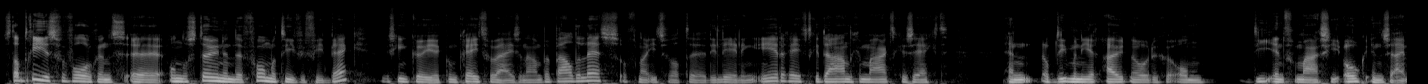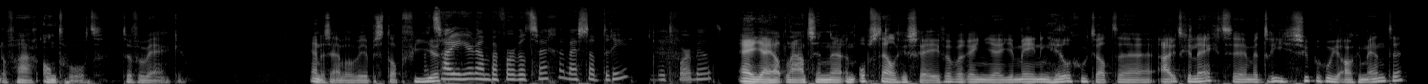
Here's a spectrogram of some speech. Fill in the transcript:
Stap 3 is vervolgens eh, ondersteunende formatieve feedback. Misschien kun je concreet verwijzen naar een bepaalde les of naar iets wat eh, die leerling eerder heeft gedaan, gemaakt, gezegd. En op die manier uitnodigen om die informatie ook in zijn of haar antwoord te verwerken. En dan zijn we weer bij stap 4. Wat zou je hier dan bijvoorbeeld zeggen bij stap 3, dit voorbeeld? En jij had laatst een, eh, een opstel geschreven waarin je je mening heel goed had eh, uitgelegd eh, met drie supergoeie argumenten.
